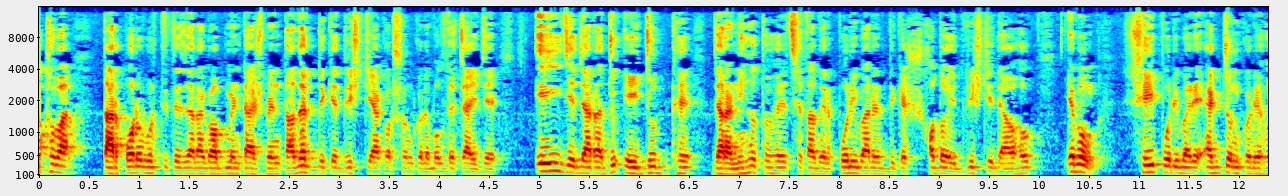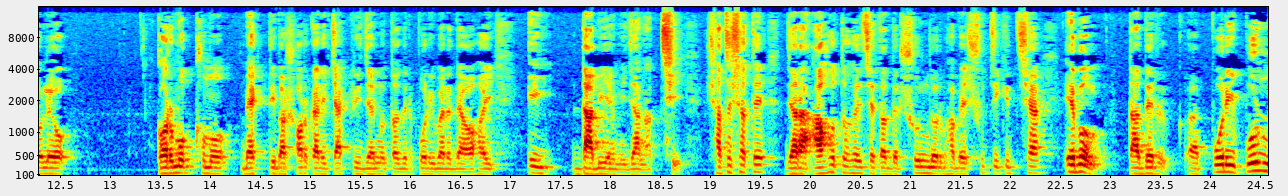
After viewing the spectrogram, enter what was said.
অথবা তার পরবর্তীতে যারা গভর্নমেন্ট আসবেন তাদের দিকে দৃষ্টি আকর্ষণ করে বলতে চাই যে এই যে যারা এই যুদ্ধে যারা নিহত হয়েছে তাদের পরিবারের দিকে সদয় দৃষ্টি দেওয়া হোক এবং সেই পরিবারে একজন করে হলেও কর্মক্ষম ব্যক্তি বা সরকারি চাকরি যেন তাদের পরিবারে দেওয়া হয়, এই দাবি আমি জানাচ্ছি। সাথে সাথে যারা আহত হয়েছে তাদের সুন্দরভাবে সুচিকিৎসা এবং তাদের পরিপূর্ণ,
